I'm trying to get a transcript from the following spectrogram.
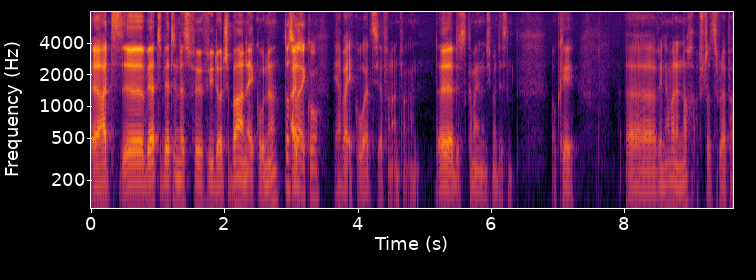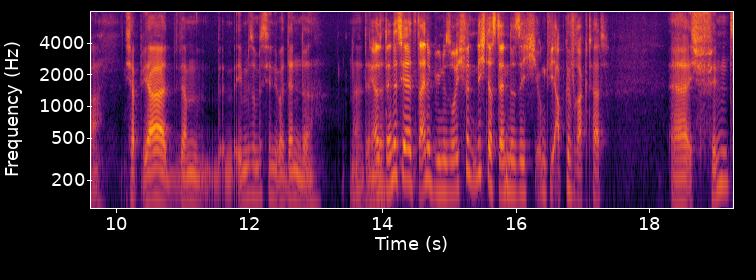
Er hat, äh, wer, hat, wer hat denn das für, für die Deutsche Bahn? Echo, ne? das war Also- Echo. Ja, aber Echo hat es ja von Anfang an. Äh, Das kann man ja noch nicht mal dissen. Okay. Äh, wen haben wir denn noch? Absturzrapper. Ich habe, ja, wir haben eben so ein bisschen über Dende. Ne, Dende. Ja, also Dennis ist ja jetzt deine Bühne so. Ich finde nicht, dass Dende sich irgendwie abgewrackt hat. Äh, ich finde,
